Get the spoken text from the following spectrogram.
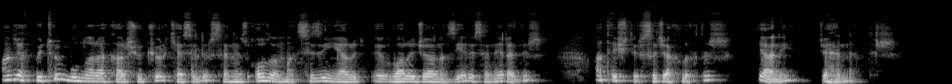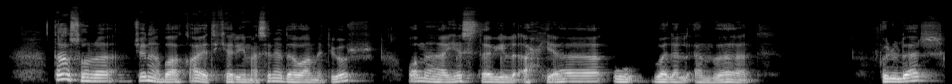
Ancak bütün bunlara karşı kör kesilirseniz o zaman sizin varacağınız yer ise neredir? Ateştir, sıcaklıktır. Yani cehennemdir. Daha sonra Cenab-ı Hak ayet-i kerimesine devam ediyor. وَمَا يَسْتَوِي الْأَحْيَاءُ وَلَا الْاَمْوَاتِ Ölüler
